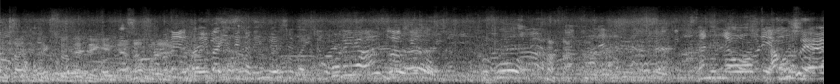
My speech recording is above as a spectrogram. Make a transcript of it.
簡単にテクスト出ていけんだなこれバイバイってかね増やせばいいこれやるんだけどあ、面白いあ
